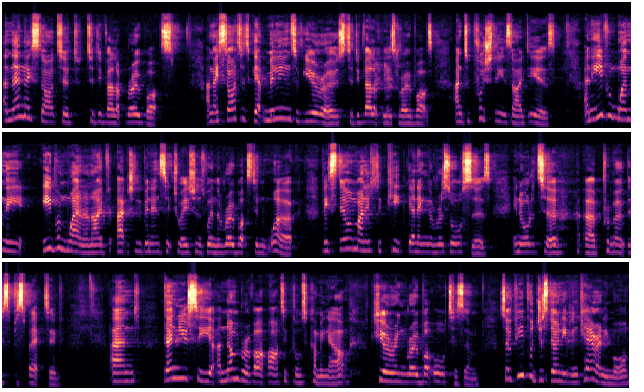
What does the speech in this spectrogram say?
and then they started to develop robots. And they started to get millions of euros to develop these robots and to push these ideas. And even when the even when, and I've actually been in situations when the robots didn't work, they still managed to keep getting the resources in order to uh, promote this perspective. And then you see a number of our articles coming out curing robot autism. So people just don't even care anymore.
